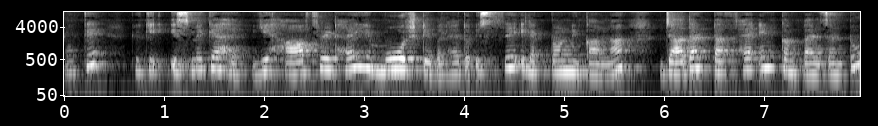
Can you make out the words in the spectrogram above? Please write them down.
ओके क्योंकि इसमें क्या है? ये हाफ़ फिल्ड है, ये मोर स्टेबल है तो इससे इलेक्ट्रॉन निकालना ज़्यादा टफ है इन कंपैरिजन टू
